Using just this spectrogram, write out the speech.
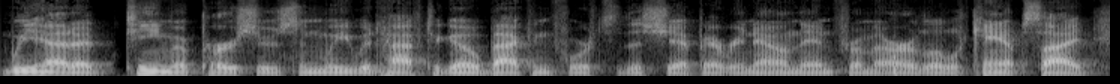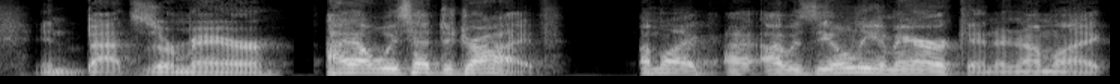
we had a team of pursers and we would have to go back and forth to the ship every now and then from our little campsite in Batz-sur-Mer. I always had to drive. I'm like, I, I was the only American, and I'm like,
